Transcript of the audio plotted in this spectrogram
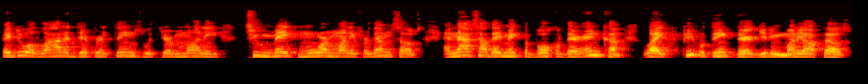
They do a lot of different things with your money to make more money for themselves. And that's how they make the bulk of their income. Like people think they're getting money off those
